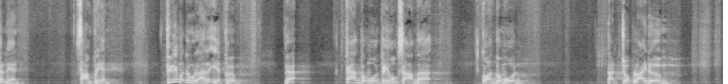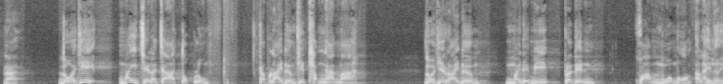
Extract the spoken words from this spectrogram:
คะแนนสามเปลี่ยน ทีนี้มาดูรายละเอียดเพิ่มนะ การประมูลปี 63 นะฮะก่อนประมูล ตัดจบรายเดิมนะโดยที่ไม่เจรจาตกลง กับรายเดิมที่ทำงานมา โดยที่รายเดิมไม่ได้มีประเด็นความมัวหมองอะไรเลย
